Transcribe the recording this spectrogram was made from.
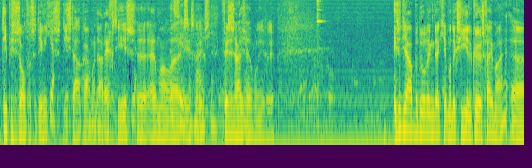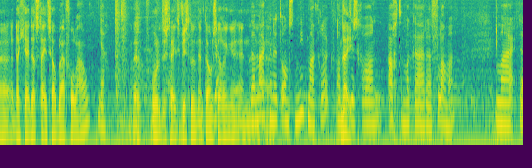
typische Zandvoortse dingetjes. Die stijlkamer daar rechts die is Ja. helemaal Het eh, vissershuisje. ingericht. Het vissershuisje Ja. helemaal ingericht. Is het jouw bedoeling dat je, want ik zie hier een keurschema, hè, eh, dat jij dat steeds zo blijft volhouden? Ja. Er worden dus steeds wisselende tentoonstellingen. En, We eh, maken het ons niet makkelijk. Want Nee. het is gewoon achter elkaar eh, vlammen. Maar eh,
